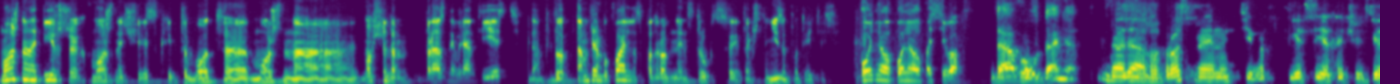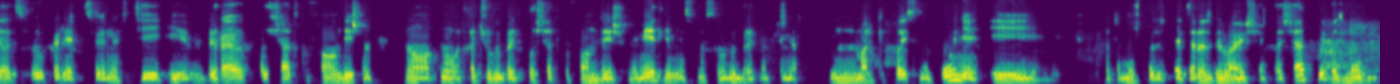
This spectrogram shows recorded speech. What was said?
Можно на биржах, можно через криптобот, э, можно... В общем, там разные варианты есть. Да, там прям буквально с подробной инструкцией, так что не запутайтесь. Понял, понял, спасибо. Да, Вов, Даня. Да-да, вопрос про NFT. Вот если я хочу сделать свою коллекцию NFT и выбираю площадку Foundation, но ну, вот хочу выбрать площадку Foundation, имеет ли мне смысл выбрать, например, Marketplace на Pony и потому что это развивающая площадка, и, возможно,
